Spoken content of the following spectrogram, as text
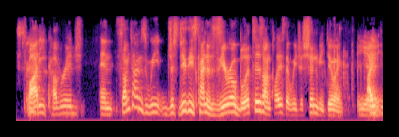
spotty coverage, and sometimes we just do these kind of zero blitzes on plays that we just shouldn't be doing. yeah. I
